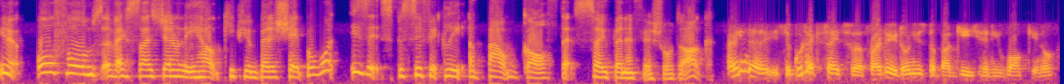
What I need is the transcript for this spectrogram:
You know, all forms of exercise generally help keep you in better shape, but what is it specifically? about golf that's so beneficial, Doc? I think uh, it's a good exercise for Friday. You don't use the buggy and you walk, you know.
